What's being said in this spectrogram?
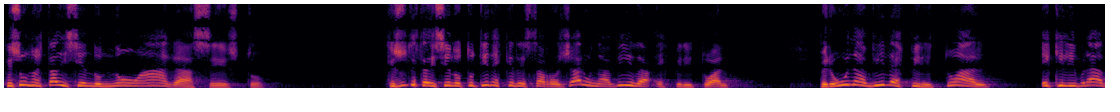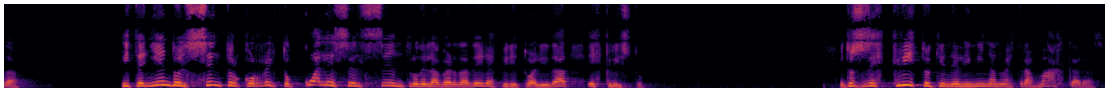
Jesús no está diciendo no hagas esto. Jesús te está diciendo tú tienes que desarrollar una vida espiritual pero una vida espiritual equilibrada y teniendo el centro correcto. ¿Cuál es el centro de la verdadera espiritualidad? Es Cristo. Entonces es Cristo quien elimina nuestras máscaras.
